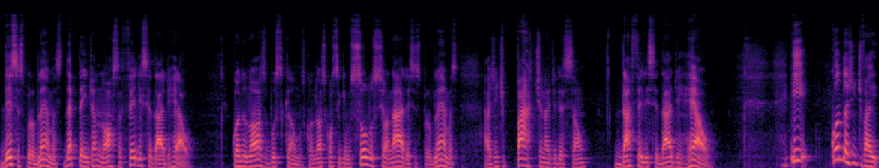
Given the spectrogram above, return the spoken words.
desses problemas depende a nossa felicidade real. Quando nós buscamos, quando nós conseguimos solucionar esses problemas, a gente parte na direção da felicidade real. E quando a gente vai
